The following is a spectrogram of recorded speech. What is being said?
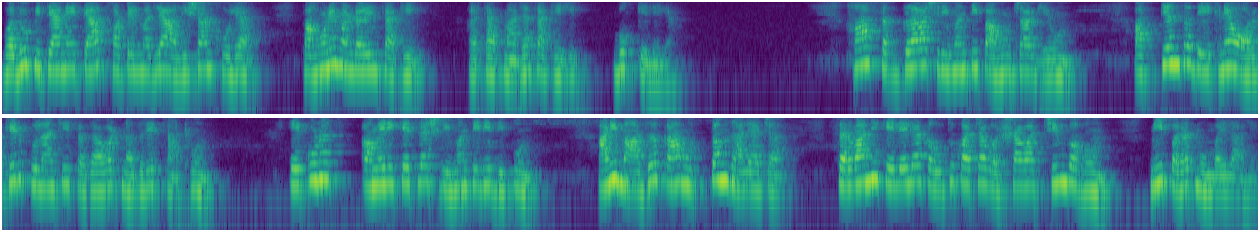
वधू पित्याने त्याच हॉटेलमधल्या आलिशान खोल्या पाहुणे मंडळींसाठी अर्थात माझ्यासाठीही बुक केलेल्या. हा सगळा श्रीमंती पाहुणचार घेऊन अत्यंत देखण्या ऑर्किड फुलांची सजावट नजरेत साठवून एकूणच अमेरिकेतल्या श्रीमंतीनी दिपून आणि माझं काम उत्तम झाल्याच्या सर्वांनी केलेल्या कौतुकाच्या वर्षावात चिंब होऊन मी परत मुंबईला आले.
